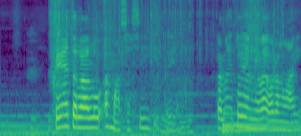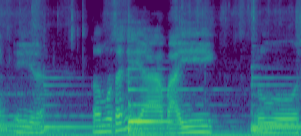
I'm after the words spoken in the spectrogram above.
Kayaknya terlalu ah masa sih gitu ya? Karena itu yang nilai orang lain. Iya. Kalau menurut saya sih ya baik terus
